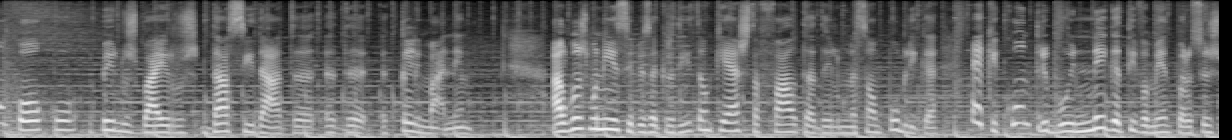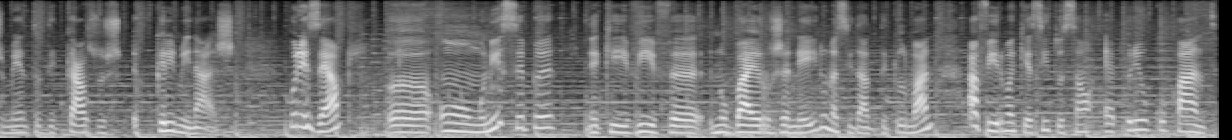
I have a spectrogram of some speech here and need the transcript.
um pouco pelos bairros da cidade de Quilimane. Alguns municípios acreditam que esta falta de iluminação pública é que contribui negativamente para o surgimento de casos criminais. Por exemplo, eh, um município que vive no bairro Janeiro, na cidade de Quilman, afirma que a situação é preocupante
